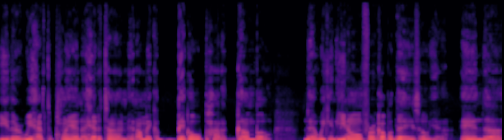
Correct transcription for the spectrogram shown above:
either we have to plan ahead of time, and I'll make a big old pot of gumbo that we can eat Okay. on for a couple yeah. days. Oh yeah, and uh,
